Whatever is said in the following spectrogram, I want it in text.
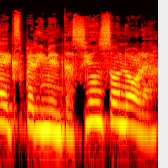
Experimentación sonora.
